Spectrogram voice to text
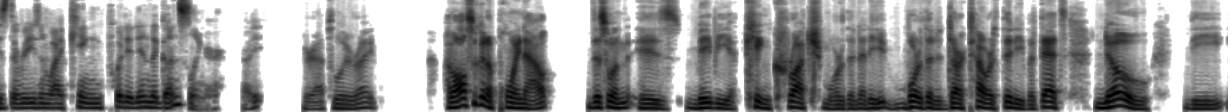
is the reason why King put it in the gunslinger, right? You're absolutely right. I'm also gonna point out this one is maybe a king crutch more than any more than a dark tower thinny, but that's Ngo the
